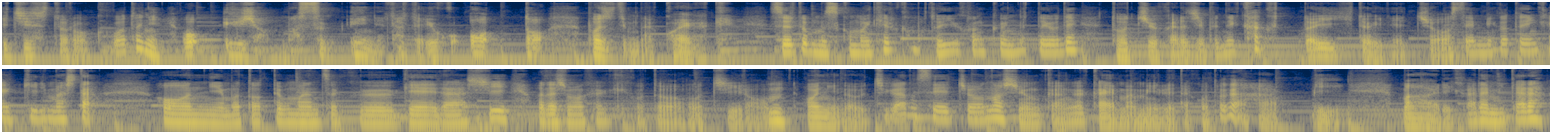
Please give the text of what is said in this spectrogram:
1ストロークごとに、お、いいじゃん、まっすぐ、いいね、縦、横、おっと、ポジティブな声がけ。すると息子もいけるかもという感覚になったようで、途中から自分で書くといい一人で挑戦見事に書き切りました。本人もとっても満足げだし、私も書くことはもちろん、本人の内側の成長の瞬間が垣間見れたことがハッピー。周りから見たら、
